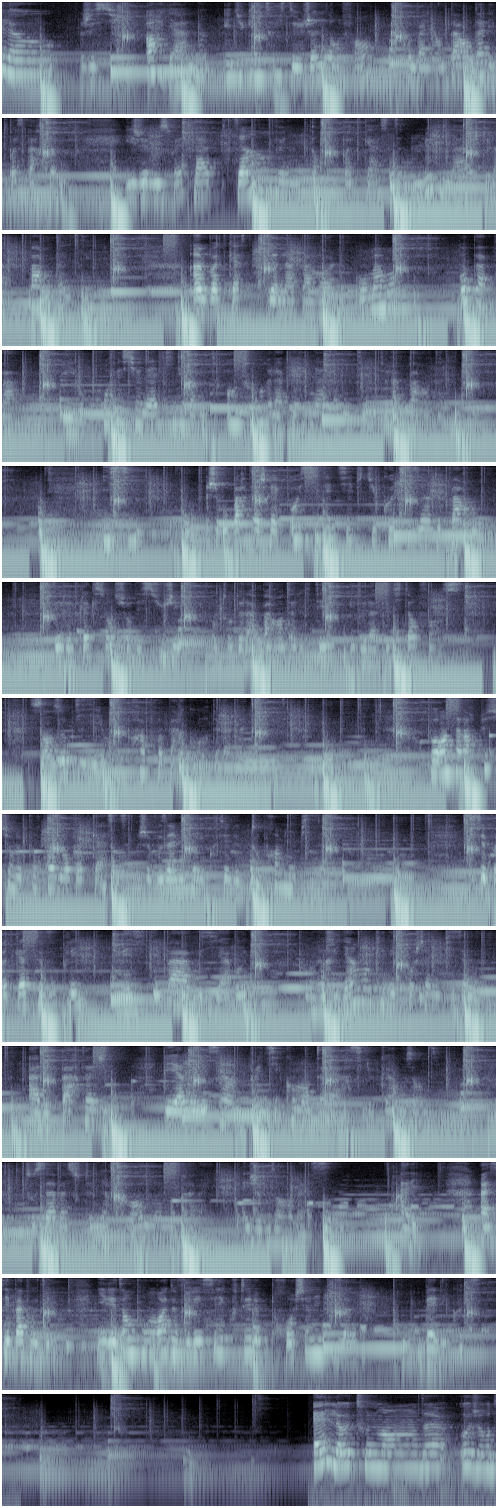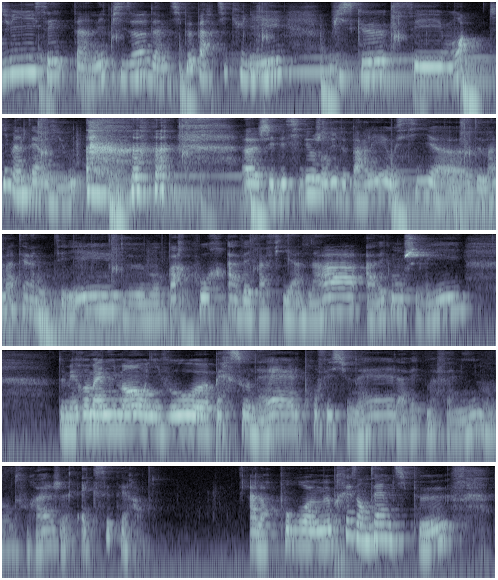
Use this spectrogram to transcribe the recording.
Hello, je suis Oriane, éducatrice de jeunes enfants, accompagnante parentale et postpartum, et je vous souhaite la bienvenue dans mon podcast Le village de la parentalité. Un podcast qui donne la parole aux mamans, aux papas et aux professionnels qui gravitent autour de la périnatalité et de la parentalité. Ici, je vous partagerai aussi des tips du quotidien de parents, des réflexions sur des sujets autour de la parentalité et de la petite enfance sans oublier mon propre parcours de la maternité. Pour en savoir plus sur le pourquoi de mon podcast, je vous invite à écouter le tout premier épisode. Si ce podcast vous plaît, n'hésitez pas à vous y abonner pour ne rien manquer des prochains épisodes, à le partager et à me laisser un petit commentaire si le cœur vous en dit. Tout ça va soutenir grandement mon travail et je vous en remercie. Allez, assez papoté, il est temps pour moi de vous laisser écouter le prochain épisode. Belle écoute Hello tout le monde Aujourd'hui c'est un épisode un petit peu particulier puisque c'est moi qui m'interviewe. Euh, j'ai décidé aujourd'hui de parler aussi euh, de ma maternité, de mon parcours avec ma fille Anna, avec mon chéri, de mes remaniements au niveau euh, personnel, professionnel, avec ma famille, mon entourage, etc. Alors pour euh, me présenter un petit peu,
